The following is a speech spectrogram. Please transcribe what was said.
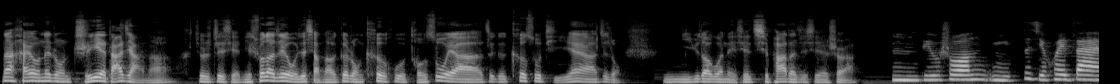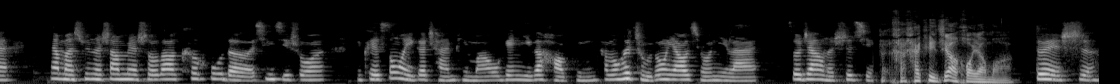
那还有那种职业打假呢？就是这些。你说到这个，我就想到各种客户投诉呀，这个客诉体验啊，这种，你你遇到过哪些奇葩的这些事儿啊？嗯，比如说你自己会在亚马逊的上面收到客户的信息，说你可以送我一个产品吗？我给你一个好评，他们会主动要求你来做这样的事情。还还可以这样薅羊毛啊？对，是。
